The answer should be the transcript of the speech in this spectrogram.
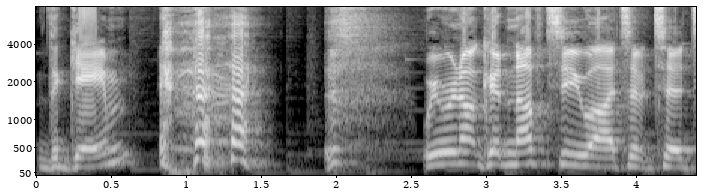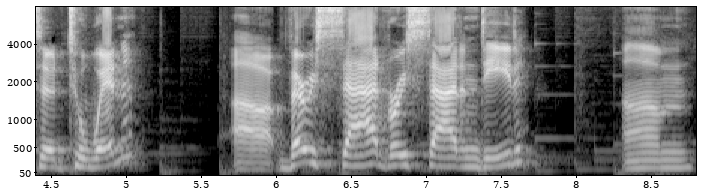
the game. we were not good enough to uh, to, to to to win. Uh, very sad, very sad indeed. Um,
